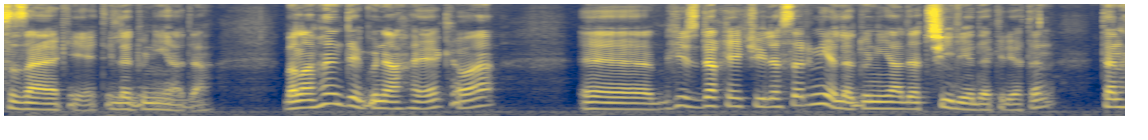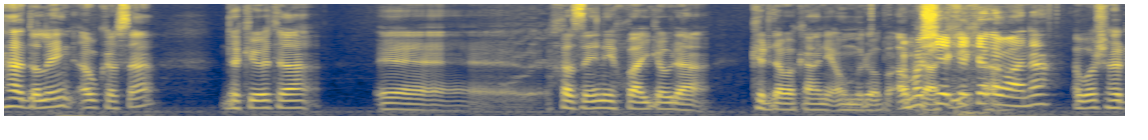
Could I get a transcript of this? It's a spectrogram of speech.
سزایەکەیەتی لە دنیادا بەڵام هەندێک گونا هەیە کەەوە هیچ دەقێکی لەسەر نییە لە دنیادا چی لێ دەکرێتن تەنها دەڵێن ئەو کەسە دەکەوێتە خەزێنەی خی گەورە کردەوەکانی ئەو مرۆڤ ئەمە شێکێکە لەوانە ئەوەش هەر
